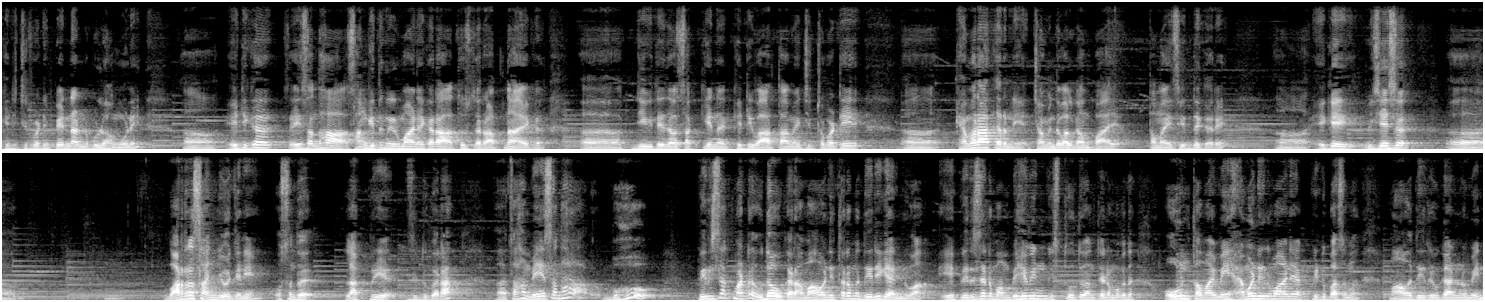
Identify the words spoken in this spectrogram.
කෙටි චිත්‍රපටින් පෙන්වන්න පුළුවන් වුණේ. ඒ ටික ඒ සඳහා සංගීත නිර්මාණය කරා තුෂ්ත රත්නායක ජීවිතයේ දවසක් කියන කෙටි වාර්තාමය චිත්‍රපටයේ කැමරාකරණය චමින්ද වල්ගම්පාය තමයි සිද්ධ කරේ. ඒකේ විශේෂ වර්ණ සංයෝජනය ඔසඳ ලක්ප්‍රිය සිදු කරා. සහ මේ සඳහා බොහෝ පිරිසක් මට උදව් කරා. මාව නිතරම දිරිගැන්නුවා. ඒ පිරිසට මම බෙහෙවින් ස්තුතිවන්ත වෙනවා. මොකද ඔවුන් තමයි මේ හැම නිර්මාණයක් පිටුපසම මාව දිරිගන්නුමින්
